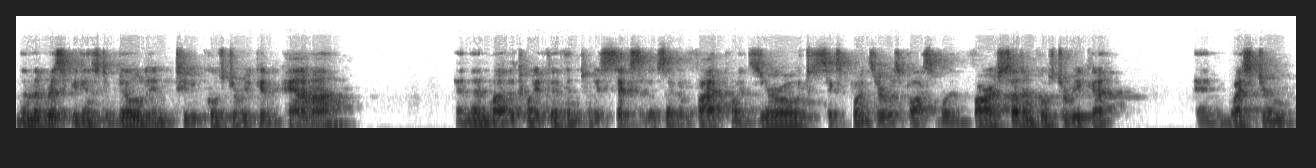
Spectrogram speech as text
Then the risk begins to build into Costa Rica and Panama. And then by the 25th and 26th, it looks like a 5.0 to 6.0 is possible in far southern Costa Rica and western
